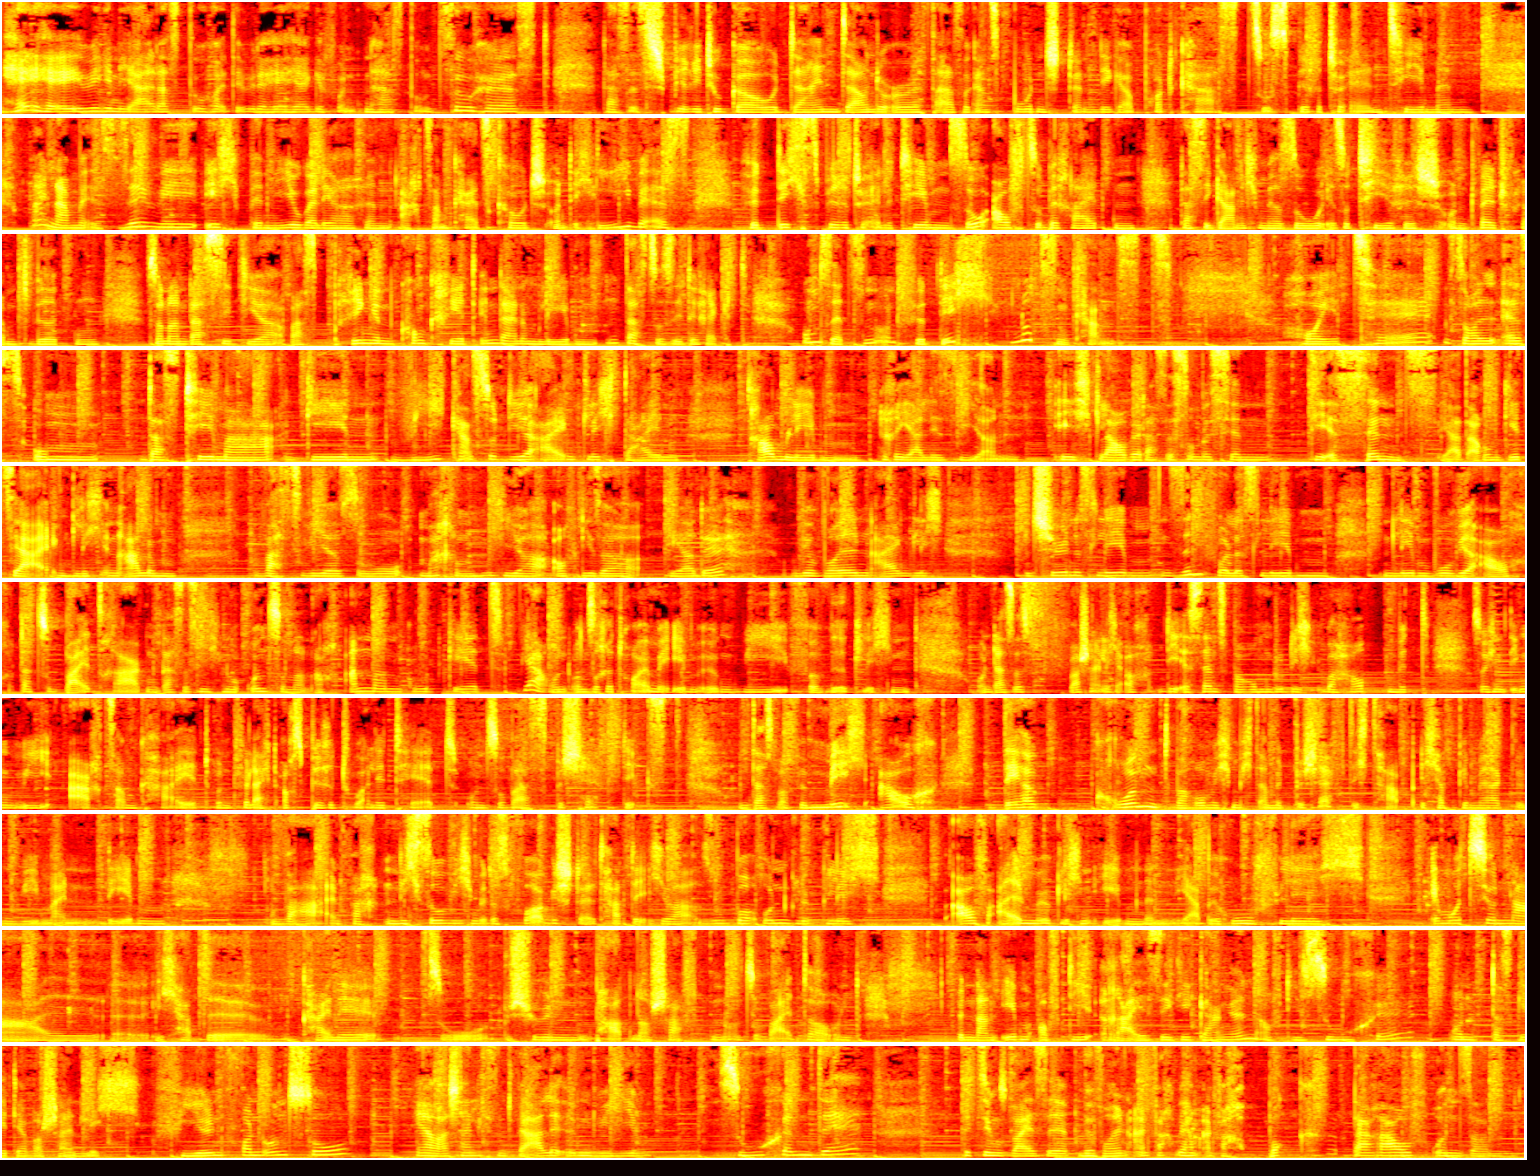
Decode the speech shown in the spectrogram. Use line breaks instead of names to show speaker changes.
Hey, hey, wie genial, dass du heute wieder hierher gefunden hast und zuhörst. Das ist Spirit to Go, dein Down to Earth, also ganz bodenständiger Podcast zu spirituellen Themen. Mein Name ist Silvi, ich bin Yogalehrerin, Achtsamkeitscoach und ich liebe es, für dich spirituelle Themen so aufzubereiten, dass sie gar nicht mehr so esoterisch und weltfremd wirken, sondern dass sie dir was bringen, konkret in deinem Leben und dass du sie direkt umsetzen und für dich nutzen kannst. Heute soll es um das Thema gehen, wie kannst du dir eigentlich dein Traumleben realisieren. Ich glaube, das ist so ein bisschen die Essenz. Ja, darum geht es ja eigentlich in allem, was wir so machen hier auf dieser Erde. Wir wollen eigentlich ein schönes Leben, ein sinnvolles Leben, ein Leben, wo wir auch dazu beitragen, dass es nicht nur uns, sondern auch anderen gut geht. Ja, und unsere Träume eben irgendwie verwirklichen. Und das ist wahrscheinlich auch die Essenz, warum du dich überhaupt mit solchen Dingen wie Achtsamkeit und vielleicht auch Spiritualität und sowas beschäftigst. Und das war für mich auch der Grund, warum ich mich damit beschäftigt habe. Ich habe gemerkt, irgendwie mein Leben war einfach nicht so, wie ich mir das vorgestellt hatte. Ich war super unglücklich auf allen möglichen Ebenen, ja, beruflich, emotional. Äh, ich hatte keine so schönen Partnerschaften und so weiter und bin dann eben auf die Reise gegangen, auf die Suche und das geht ja wahrscheinlich vielen von uns so. Ja, wahrscheinlich sind wir alle irgendwie Suchende beziehungsweise wir wollen einfach, wir haben einfach Bock darauf, unseren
